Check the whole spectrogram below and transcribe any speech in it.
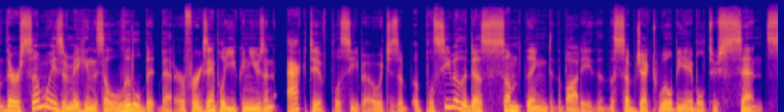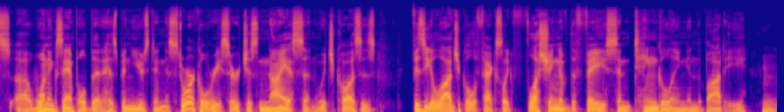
there are some ways of making this a little bit better. For example, you can use an active placebo, which is a, a placebo that does something to the body that the subject will be able to sense. Uh, one example that has been used in historical research is niacin, which causes physiological effects like flushing of the face and tingling in the body. Hmm.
